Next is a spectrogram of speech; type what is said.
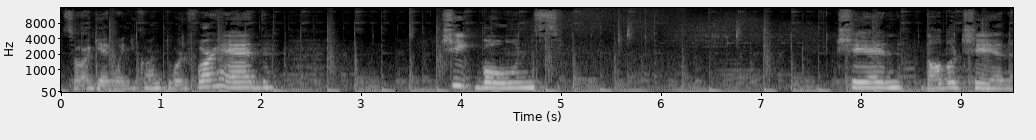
So again, when you contour forehead, cheekbones, chin, double chin,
